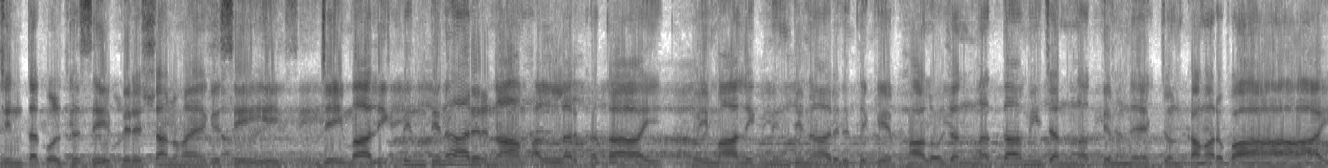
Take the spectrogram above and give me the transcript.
চিন্তা করতেছে, পেরেশান হয়ে গেছে। যেই মালিক বিন দিনারের নাম আল্লাহর খাতায়, ওই মালিক বিন দিনারের থেকে ভালো জান্নাত, দামি জান্নাত কেমনে একজন কামার পায়?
